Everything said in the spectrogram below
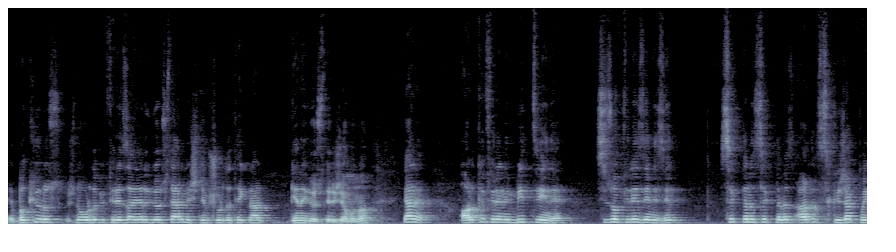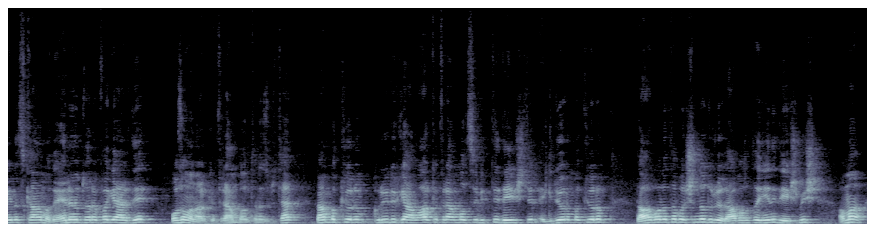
E, bakıyoruz. Şimdi orada bir freze ayarı göstermiştim. Şurada tekrar gene göstereceğim onu. Yani arka frenin bittiğini siz o frezenizin sıktınız sıktınız artık sıkacak payınız kalmadı. En ön tarafa geldi. O zaman arka fren balatanız biter. Ben bakıyorum diyor ki ya arka fren balatası bitti değiştir. E gidiyorum bakıyorum daha balata başında duruyor. Daha balata yeni değişmiş. Ama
